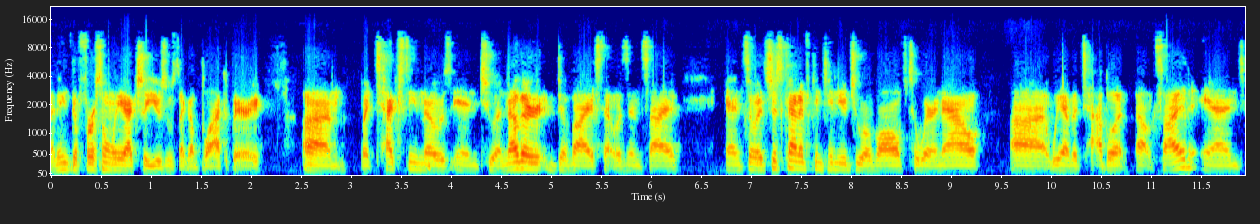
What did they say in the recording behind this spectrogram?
I think the first one we actually used was like a BlackBerry, um, but texting those into another device that was inside. And so it's just kind of continued to evolve to where now uh, we have a tablet outside and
